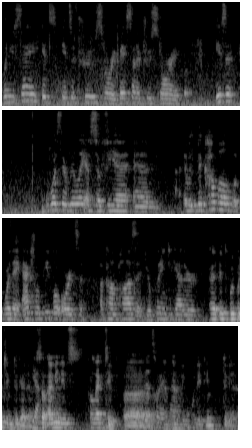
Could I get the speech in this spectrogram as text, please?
When you say it's it's a true story based on a true story, is it? Was there really a Sophia and the couple? Were they actual people, or it's a, a composite you're putting together? Uh, it, we're putting together. Yeah. So I mean, it's collective. Uh, That's what I and, and we put it in together.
